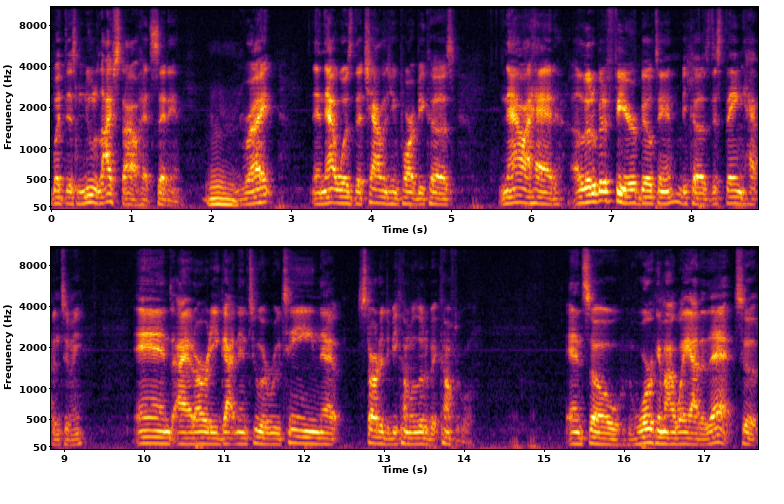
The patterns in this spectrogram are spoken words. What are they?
but this new lifestyle had set in, mm. right? And that was the challenging part because now I had a little bit of fear built in because this thing happened to me. And I had already gotten into a routine that started to become a little bit comfortable. And so working my way out of that took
